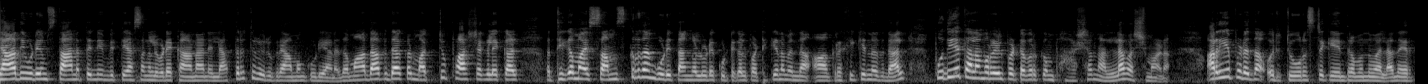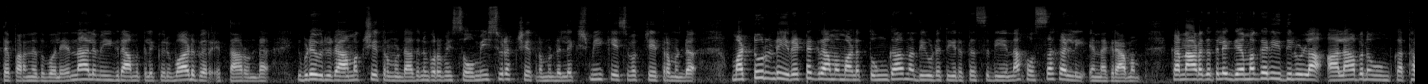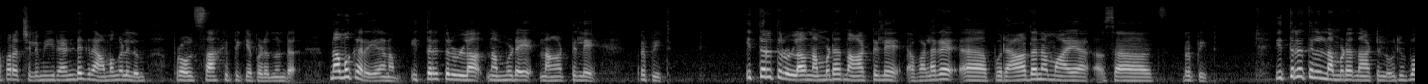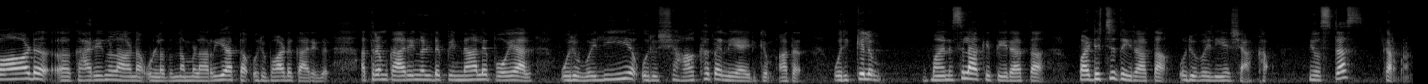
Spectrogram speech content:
ജാതിയുടെയും സ്ഥാനത്തിന്റെയും വ്യത്യാസങ്ങൾ ഇവിടെ കാണാനില്ല. അത്തരത്തിലൊരു ഗ്രാമം കൂടിയാണ്. ഇത് മാതാപിതാക്കൾ മറ്റു ഭാഷകളെക്കാൾ അധികമായി സംസ്കൃതം കൂടി തങ്ങളുടെ കുട്ടികൾ പഠിക്കണമെന്ന് ആഗ്രഹിക്കുന്നതിനാൽ പുതിയ തലമുറയിൽപ്പെട്ടവർക്കും ഭാഷ നല്ല വശമാണ്. അറിയപ്പെടുന്ന ഒരു ടൂറിസ്റ്റ് കേന്ദ്രമൊന്നുമല്ല നേരത്തെ പറഞ്ഞതുപോലെ. എന്നാലും ഈ ഗ്രാമത്തിലേക്ക് ഒരുപാട് പേർ എത്താറുണ്ട്. ഇവിടെ ഒരു രാമക്ഷേത്രമുണ്ട്. അതിനു പുറമെ സോമേശ്വര ക്ഷേത്രമുണ്ട് ലക്ഷ്മി കേശവ ക്ഷേത്രമുണ്ട്. മട്ടൂരിന്റെ ഇരട്ട ഗ്രാമമാണ് തുങ്ക നദിയുടെ തീരത്ത് സ്ഥിതി ചെയ്യുന്ന ഹൊസഹള്ളി എന്ന ഗ്രാമം. കർണാടകത്തിലെ ഗമക രീതിയിലുള്ള ആലാപനവും കഥപറച്ചിലും ഈ രണ്ട് ഗ്രാമങ്ങളിലും പ്രോത്സാഹിപ്പിക്കപ്പെടുന്നുണ്ട്. നമുക്കറിയണം ഇത്തരത്തിലുള്ള നമ്മുടെ നാട്ടിലെ റിപ്പീറ്റ് ഇത്തരത്തിലുള്ള നമ്മുടെ നാട്ടിലെ വളരെ പുരാതനമായ റിപ്പീറ്റ് ഇത്തരത്തിൽ നമ്മുടെ നാട്ടിൽ ഒരുപാട് കാര്യങ്ങളാണ് ഉള്ളത്. നമ്മൾ അറിയാത്ത ഒരുപാട് കാര്യങ്ങൾ. അത്തരം കാര്യങ്ങളുടെ പിന്നാലെ പോയാൽ ഒരു വലിയ ഒരു ശാഖ തന്നെയായിരിക്കും അത്. ഒരിക്കലും മനസ്സിലാക്കി തീരാത്ത പഠിച്ചു തീരാത്ത ഒരു വലിയ ശാഖ. ന്യൂസ് ഡെസ്ക് കർമ്മ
